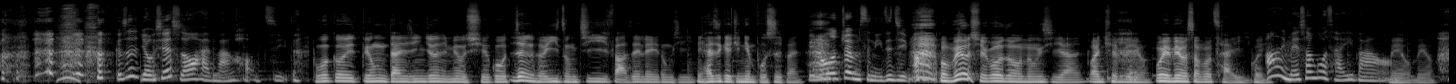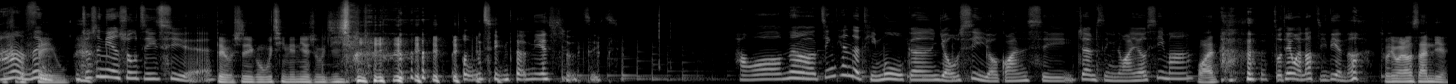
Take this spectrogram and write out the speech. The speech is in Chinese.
可是有些时候还蛮好记的。不过各位不用担心，就是你没有学过任何一种记忆法这类的东西，你还是可以去念博士班。比方说 James 你自己吗？我没有学过这种东西啊，完全没有。我也没有上过才艺会。啊，你没上过才艺班哦？没有没有。啊，那你你就是念书机器耶？对，我是一个无情的念书机器。无情的念书机器。好哦，那今天的题目跟游戏有关系。James，你玩游戏吗？玩。昨天玩到几点呢？昨天玩到三点。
